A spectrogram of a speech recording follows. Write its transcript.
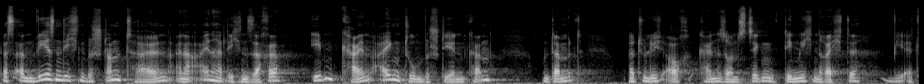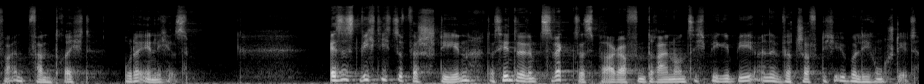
dass an wesentlichen Bestandteilen einer einheitlichen Sache eben kein Eigentum bestehen kann und damit natürlich auch keine sonstigen dinglichen Rechte wie etwa ein Pfandrecht oder ähnliches. Es ist wichtig zu verstehen, dass hinter dem Zweck des 93 BGB eine wirtschaftliche Überlegung steht.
